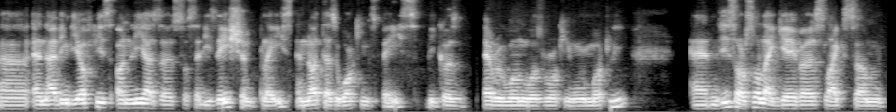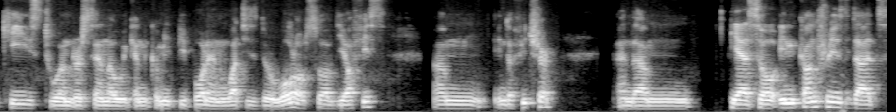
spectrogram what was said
uh, and having the office only as a socialization place and not as a working space because everyone was working remotely. And this also like gave us like some keys to understand how we can commit people and what is the role also of the office um, in the future. And um, yeah so in countries that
